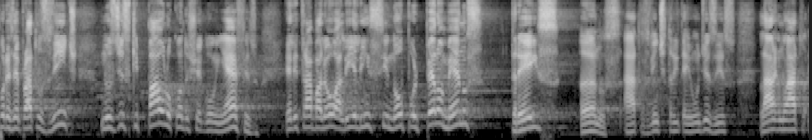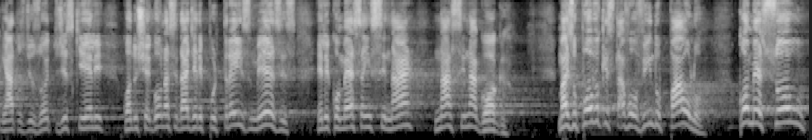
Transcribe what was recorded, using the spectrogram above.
por exemplo, Atos 20 nos diz que Paulo, quando chegou em Éfeso, ele trabalhou ali, ele ensinou por pelo menos três anos. Atos 20, 31 diz isso. Lá no Ato, em Atos 18 diz que ele, quando chegou na cidade, ele por três meses, ele começa a ensinar na sinagoga. Mas o povo que estava ouvindo Paulo começou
